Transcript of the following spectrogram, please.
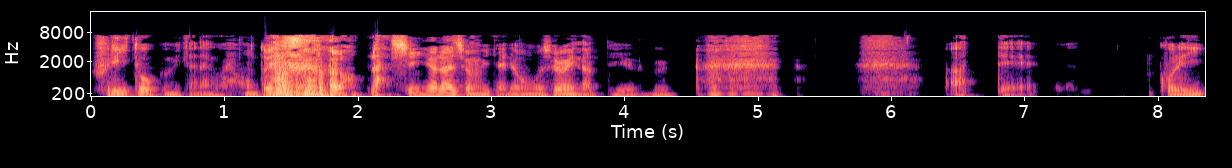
フリートークみたいなのが本当にラ深夜ラジオみたいで面白いなっていうあって、これ、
